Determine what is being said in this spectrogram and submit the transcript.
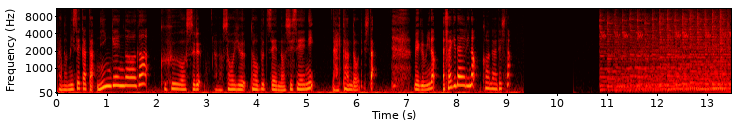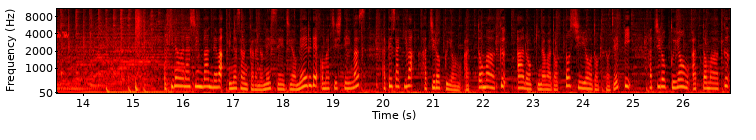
あの見せ方人間側が工夫をするあのそういう動物園の姿勢に大感動でした。めぐみのあしゃぎだよりのコーナーでした。沖縄羅針盤では皆さんからのメッセージをメールでお待ちしています。宛先は864アットマーク r 沖縄 .co.jp 864アットマーク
